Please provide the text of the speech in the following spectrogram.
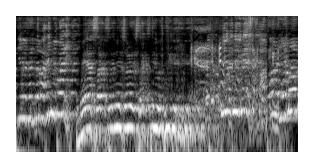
દિવસ દવા પાડી મેં શક્તિની જોડે શક્તિ વધી ગઈ પણ એમાં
